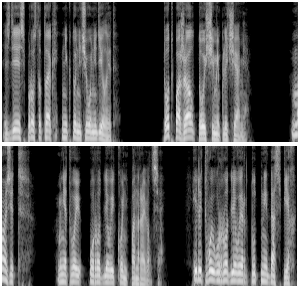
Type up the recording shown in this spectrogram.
Здесь просто так никто ничего не делает». Тот пожал тощими плечами. «Может, мне твой уродливый конь понравился? Или твой уродливый ртутный доспех?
